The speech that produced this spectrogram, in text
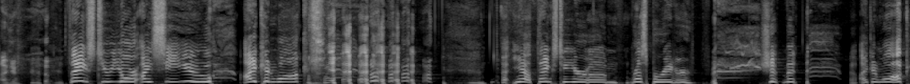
Thanks to your ICU, I can walk. Uh, yeah, thanks to your um, respirator shipment, I can walk.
